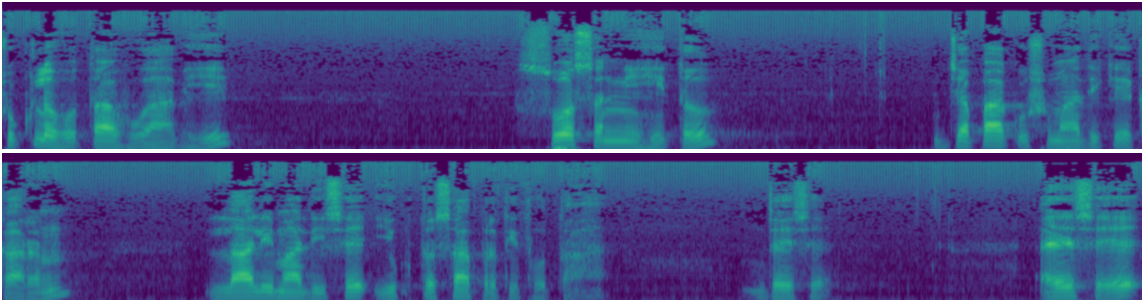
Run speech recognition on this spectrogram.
शुक्ल होता हुआ भी स्वसन्निहित जपा कुसुमादि के कारण लालिमादि से युक्त सा प्रतीत होता है। जैसे, ऐसे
